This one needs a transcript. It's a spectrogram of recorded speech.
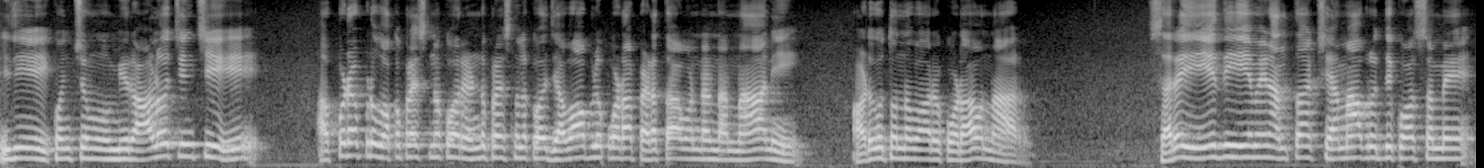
ఇది కొంచెం మీరు ఆలోచించి అప్పుడప్పుడు ఒక ప్రశ్నకో రెండు ప్రశ్నలకో జవాబులు కూడా పెడతా ఉండండి అన్నా అని అడుగుతున్న వారు కూడా ఉన్నారు. సరే ఏది ఏమైనా అంతా క్షేమాభివృద్ధి కోసమే?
